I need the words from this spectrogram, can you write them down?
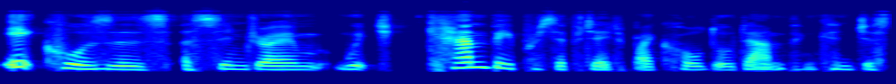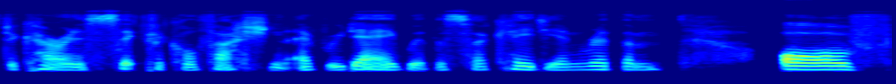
It causes a syndrome which can be precipitated by cold or damp and can just occur in a cyclical fashion every day with a circadian rhythm of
